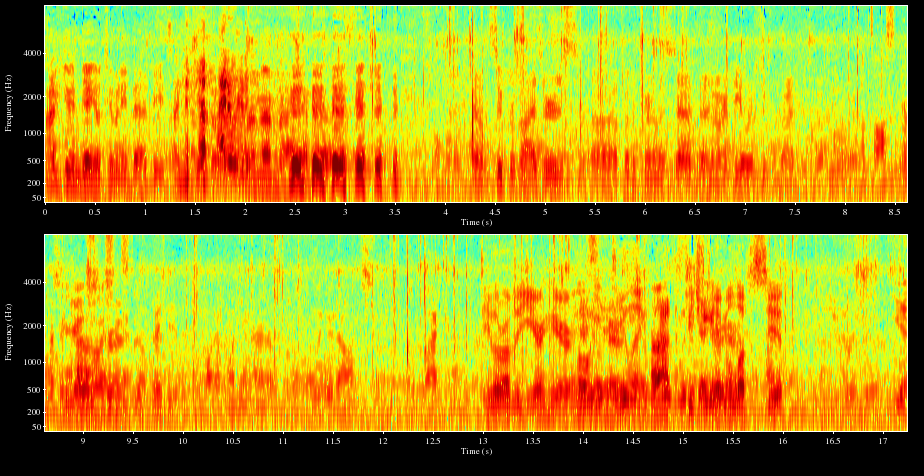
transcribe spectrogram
I've given Daniel too many bad beats. I, could give I don't even remember. I never the supervisors uh, for the tournament staff and our dealer supervisors. vote for. That's awesome. There Congratulations, Thank you. who won one year and it was really good. I haven't seen him. It was a black. Dealer of the year here. Oh, He's yeah. dealing Huh? at the feature table. Love to see it. Yeah.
